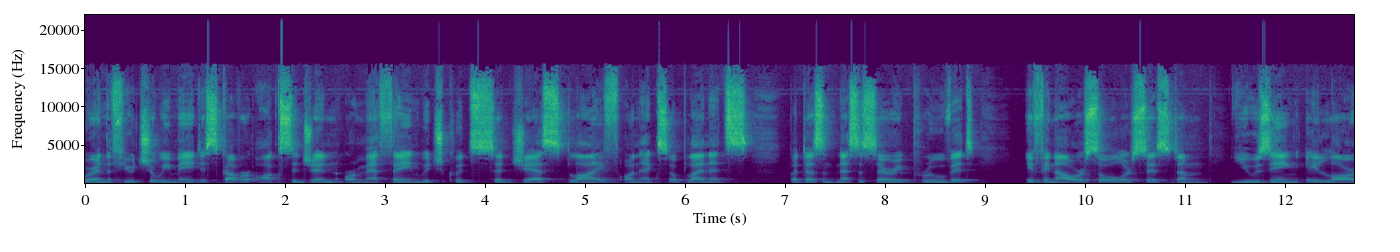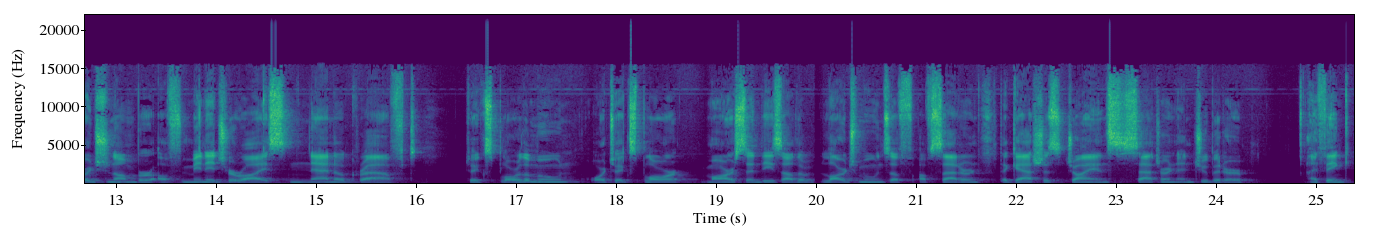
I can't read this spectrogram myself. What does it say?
where in the future we may discover oxygen or methane, which could suggest life on exoplanets, but doesn't necessarily prove it. If in our solar system, using a large number of miniaturized nanocraft to explore the moon or to explore Mars and these other large moons of, of Saturn, the gaseous giants, Saturn and Jupiter, I think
